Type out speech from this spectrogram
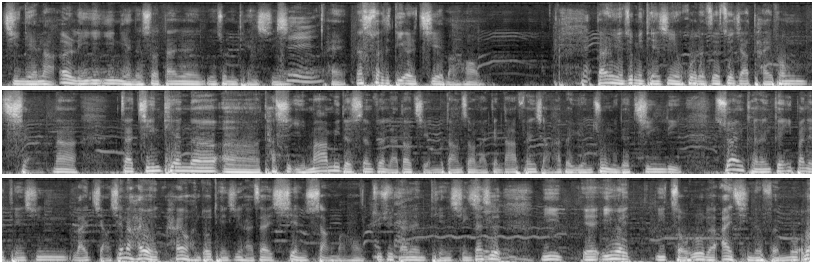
几年呐？二零一一年的时候担任原住民甜心，是，嘿，那算是第二届嘛哈。担任原住民甜心也获得这最佳台风奖。那在今天呢，呃，他是以妈咪的身份来到节目当中，来跟大家分享他的原住民的经历。虽然可能跟一般的甜心来讲，现在还有还有很多甜心还在线上嘛，吼，继续担任甜心。但是你呃，因为你走入了爱情的坟墓，不，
